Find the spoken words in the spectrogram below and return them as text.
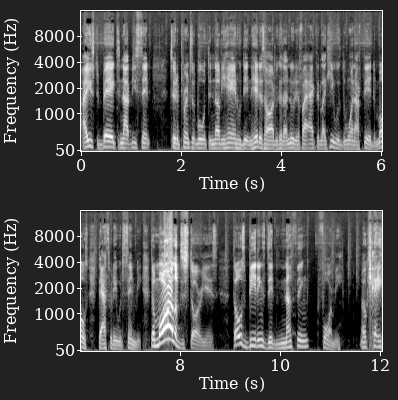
I used to beg to not be sent to the principal with the nubby hand who didn't hit as hard because I knew that if I acted like he was the one I feared the most, that's where they would send me. The moral of the story is those beatings did nothing for me. Okay,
